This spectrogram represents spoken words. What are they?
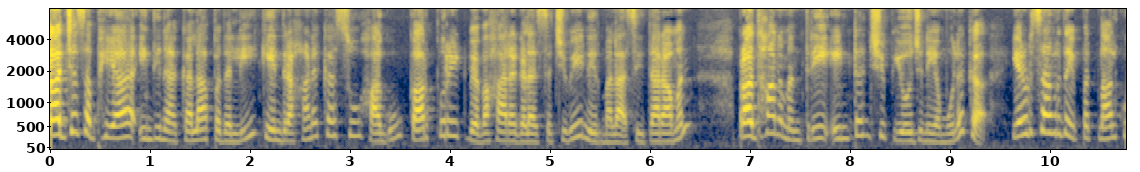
ರಾಜ್ಯಸಭೆಯ ಇಂದಿನ ಕಲಾಪದಲ್ಲಿ ಕೇಂದ್ರ ಹಣಕಾಸು ಹಾಗೂ ಕಾರ್ಪೊರೇಟ್ ವ್ಯವಹಾರಗಳ ಸಚಿವೆ ನಿರ್ಮಲಾ ಸೀತಾರಾಮನ್, ಪ್ರಧಾನಮಂತ್ರಿ ಇಂಟರ್ನ್ಶಿಪ್ ಯೋಜನೆಯ ಮೂಲಕ ಎರಡು ಸಾವಿರದ ಇಪ್ಪತ್ನಾಲ್ಕು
